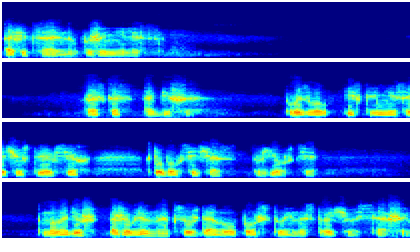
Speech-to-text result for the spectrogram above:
официально поженились. Рассказ о Бише вызвал искреннее сочувствие всех, кто был сейчас в юрте. Молодежь оживленно обсуждала упорство и настойчивость Саши.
